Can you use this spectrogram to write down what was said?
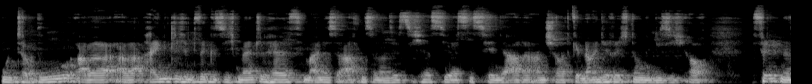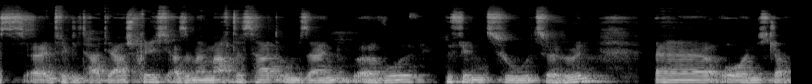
und tabu, aber, aber eigentlich entwickelt sich Mental Health meines Erachtens, wenn man sich jetzt die letzten zehn Jahre anschaut, genau in die Richtung, in die sich auch Fitness äh, entwickelt hat. Ja, sprich, also man macht es halt, um sein äh, Wohlbefinden zu, zu erhöhen. Äh, und ich glaube,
